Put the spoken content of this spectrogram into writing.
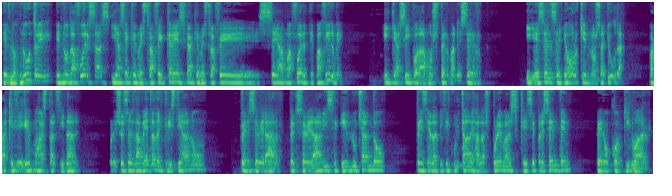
él nos nutre, Él nos da fuerzas y hace que nuestra fe crezca, que nuestra fe sea más fuerte, más firme y que así podamos permanecer. Y es el Señor quien nos ayuda para que lleguemos hasta el final. Por eso esa es la meta del cristiano, perseverar, perseverar y seguir luchando pese a las dificultades, a las pruebas que se presenten, pero continuar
